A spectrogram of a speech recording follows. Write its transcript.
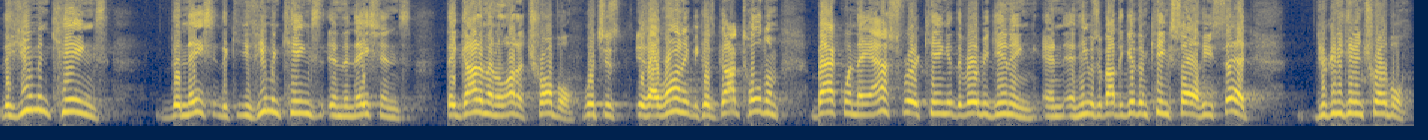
The human kings, the nation, the human kings in the nations, they got him in a lot of trouble, which is, is ironic because God told them back when they asked for a king at the very beginning and, and he was about to give them King Saul, he said, You're going to get in trouble.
